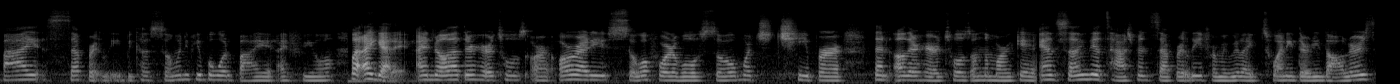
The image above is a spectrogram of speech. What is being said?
buy separately because so many people would buy it I feel but I get it I know that their hair tools are already so affordable so much cheaper than other hair tools on the market and selling the attachments separately for maybe like 20 30 dollars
